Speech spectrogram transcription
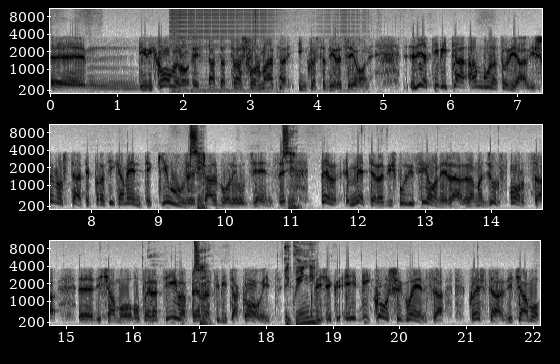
ehm, di ricovero è stata trasformata in questa direzione. Le attività ambulatoriali sono state praticamente chiuse, Sì. salvo le urgenze, Sì. per mettere a disposizione la, la maggior forza eh, diciamo, operativa per Sì. l'attività Covid. E? E di conseguenza questo diciamo,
